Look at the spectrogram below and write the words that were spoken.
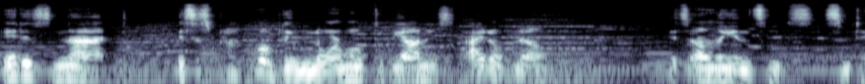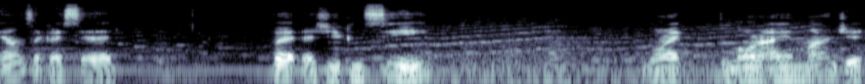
it is not, this is probably normal, to be honest, I don't know. It's only in some, some towns, like I said, but as you can see, the more I, the more I enlarge it,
